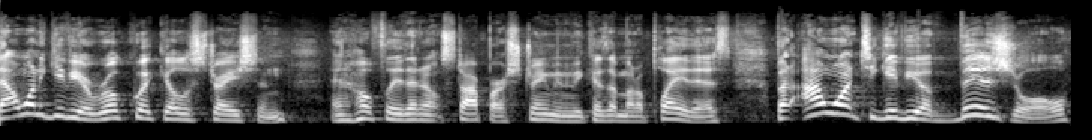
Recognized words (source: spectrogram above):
Now, I want to give you a real quick illustration, and hopefully they don't stop our streaming because I'm going to play this. But I want to give you a visual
